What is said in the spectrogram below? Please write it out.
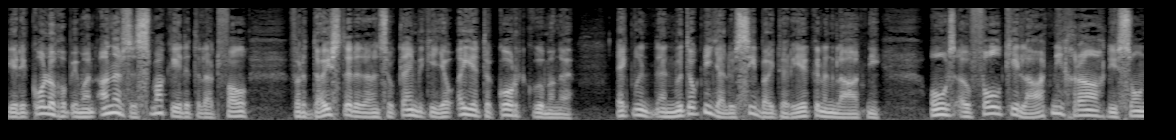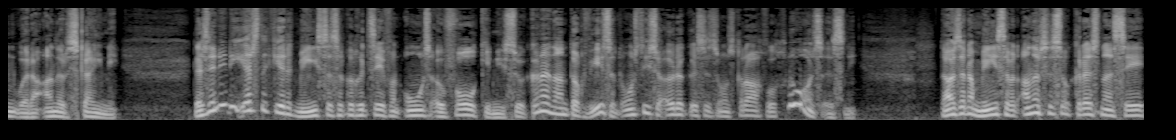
deur die kollig op iemand anders se smakhede te laat val verduister dit dan so klein bietjie jou eie tekortkominge. Ek moet en moet ook nie jaloesie buite rekening laat nie. Ons ou volkie laat nie graag die son oor 'n ander skyn nie. Dis nie die eerste keer dat mense sulke goed sê van ons ou volkie nie. So kan dit dan tog wees dat ons nie so oulik is as ons graag wil glo ons is nie. Daar is dan mense wat anders is so Christus sê,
